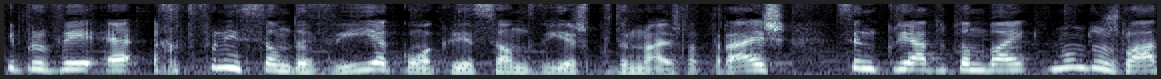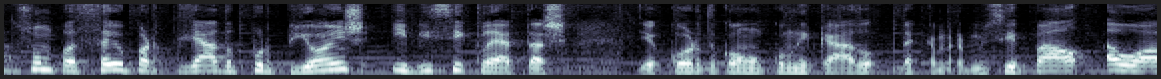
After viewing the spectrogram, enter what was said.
e prevê a redefinição da via com a criação de vias pedonais laterais, sendo criado também num dos lados um passeio partilhado por peões e bicicletas. De acordo com o comunicado da Câmara Municipal, a obra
